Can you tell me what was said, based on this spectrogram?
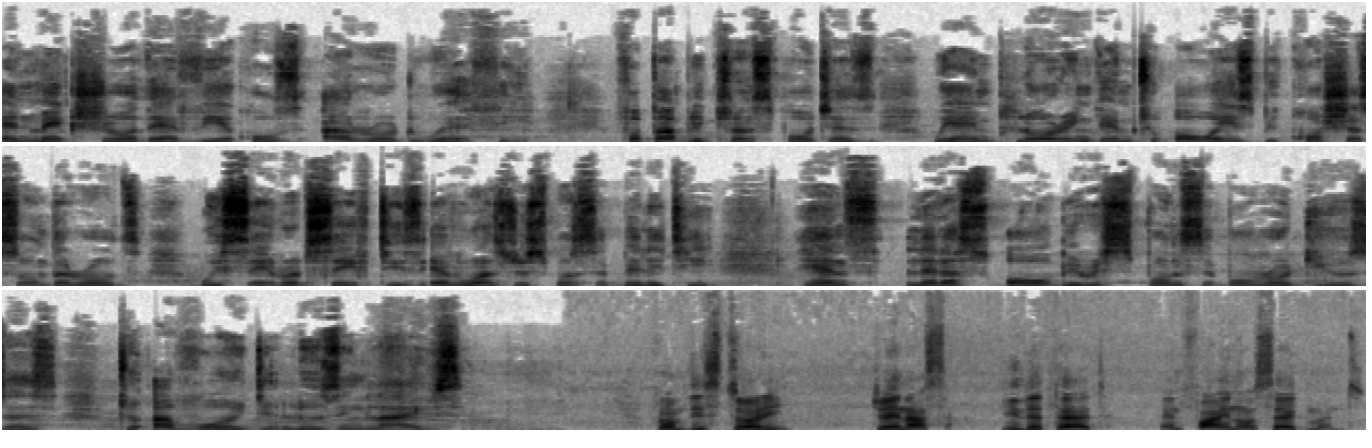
and make sure their vehicles are roadworthy. For public transporters, we are imploring them to always be cautious on the roads. We say road safety is everyone's responsibility, hence, let us all be responsible road users to avoid losing lives. From this story, join us in the third and final segment.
